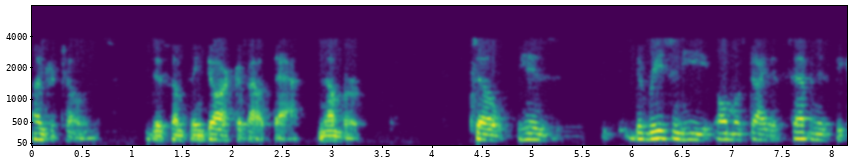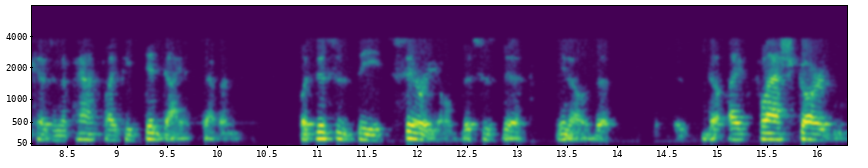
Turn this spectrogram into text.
undertones. There's something dark about that number. So his the reason he almost died at seven is because in a past life he did die at seven. But this is the serial. This is the you know the the like flash garden.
